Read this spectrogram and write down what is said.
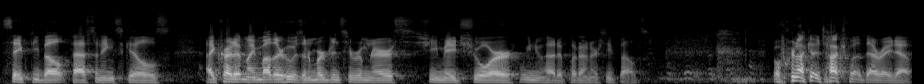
safety belt fastening skills. I credit my mother, who was an emergency room nurse. She made sure we knew how to put on our seatbelts. But we're not going to talk about that right now.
